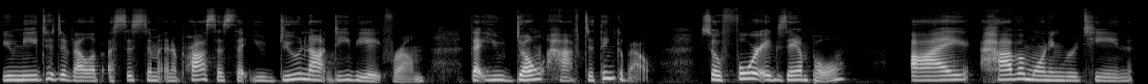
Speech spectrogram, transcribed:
You need to develop a system and a process that you do not deviate from, that you don't have to think about. So, for example, I have a morning routine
